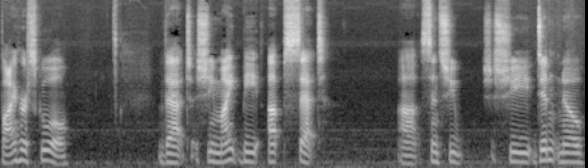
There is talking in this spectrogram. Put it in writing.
by her school that she might be upset uh, since she she didn't know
